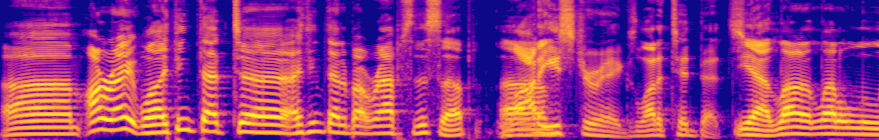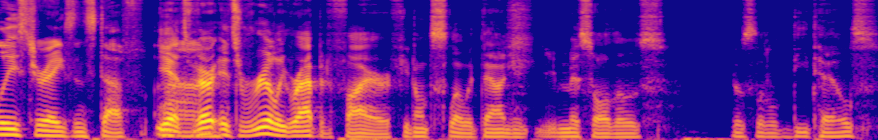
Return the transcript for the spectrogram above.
Um, all right. Well, I think that uh, I think that about wraps this up. A lot Um, of Easter eggs, a lot of tidbits. yeah, a lot of lot of little Easter eggs and stuff. Yeah, it's Um, very it's really rapid fire. If you don't slow it down, you, you miss all those those little details.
